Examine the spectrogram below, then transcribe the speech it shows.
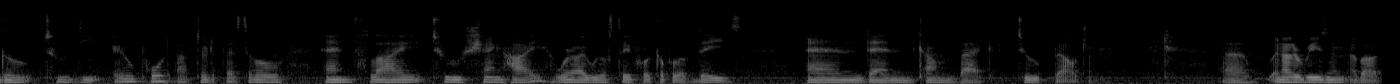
go to the airport after the festival and fly to Shanghai where I will stay for a couple of days and then come back to Belgium. Uh, another reason about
